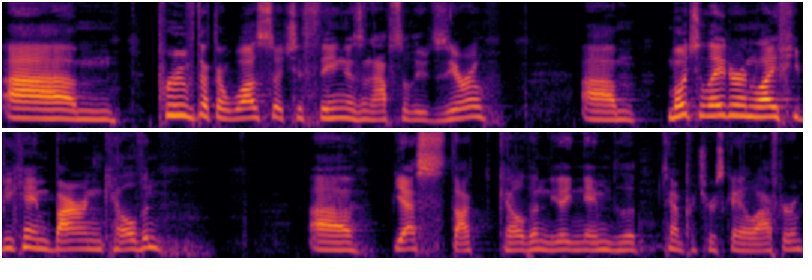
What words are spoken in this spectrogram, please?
um, proved that there was such a thing as an absolute zero. Um, much later in life, he became Baron Kelvin. Uh, yes, Dr. Kelvin, they named the temperature scale after him.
